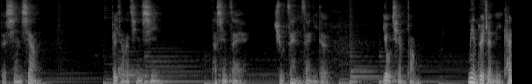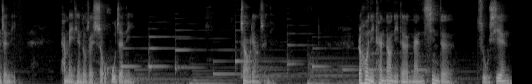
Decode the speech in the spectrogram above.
的形象非常的清晰，他现在就站在你的右前方，面对着你，看着你。他每天都在守护着你，照亮着你。然后你看到你的男性的祖先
